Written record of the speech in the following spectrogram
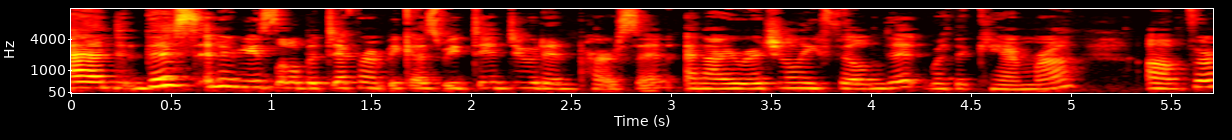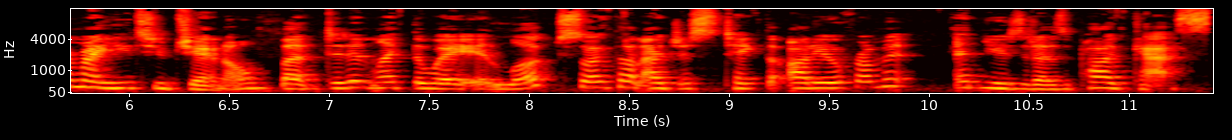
And this interview is a little bit different because we did do it in person, and I originally filmed it with a camera um, for my YouTube channel, but didn't like the way it looked, so I thought I'd just take the audio from it and use it as a podcast.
